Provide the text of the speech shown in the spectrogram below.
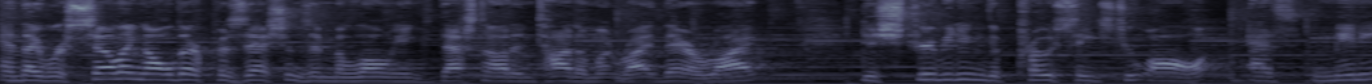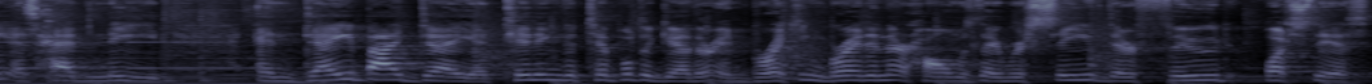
And they were selling all their possessions and belongings. That's not entitlement right there, right? Distributing the proceeds to all, as many as had need. And day by day, attending the temple together and breaking bread in their homes, they received their food, watch this,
